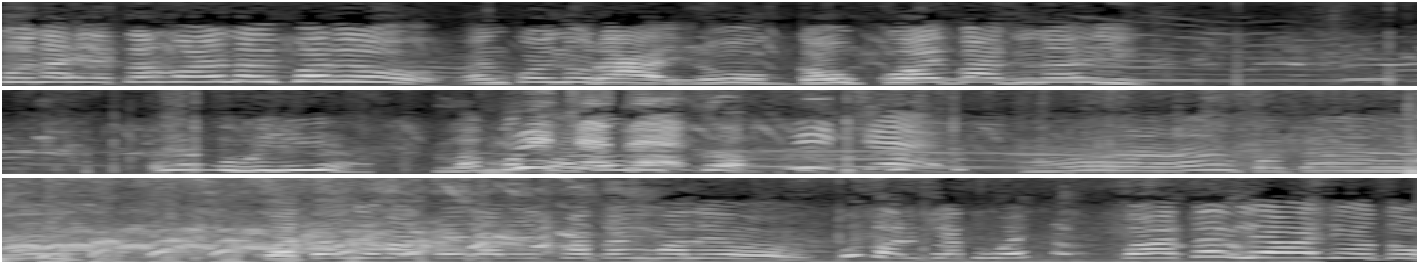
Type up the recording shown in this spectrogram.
કોઈના હેતરમાં નહીં પડ્યો અને કોઈનો રાયરો ગૌ કોઈ ભાગ્યું નહીં. અરે દોરી લગભગ પતંગ છે. હા, પતંગ. પતંગ લેવા પતંગ મળ્યો. શું કરી તું પતંગ લેવા ગયો તો.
